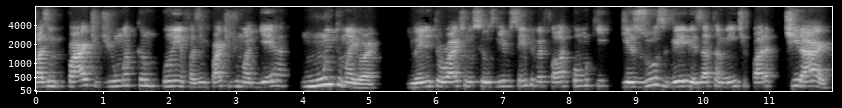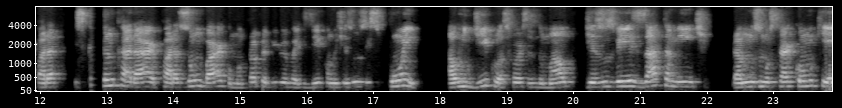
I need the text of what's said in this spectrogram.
fazem parte de uma campanha, fazem parte de uma guerra muito maior. E o N.T. Wright, nos seus livros, sempre vai falar como que Jesus veio exatamente para tirar, para escancarar, para zombar, como a própria Bíblia vai dizer, quando Jesus expõe ao ridículo as forças do mal, Jesus veio exatamente para nos mostrar como que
